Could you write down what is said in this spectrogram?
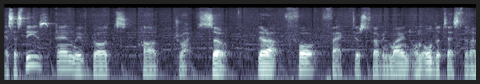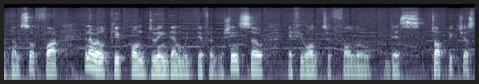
SSDs and we've got hard drives. So there are four factors to have in mind on all the tests that I've done so far and I will keep on doing them with different machines so if you want to follow this topic just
